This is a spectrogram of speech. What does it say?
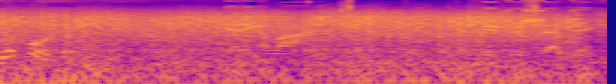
Reporting. Getting alive. Intercepting.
